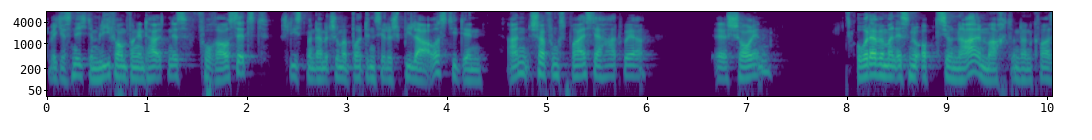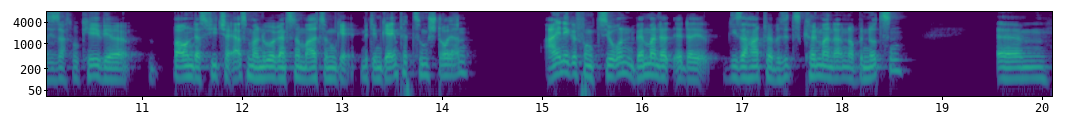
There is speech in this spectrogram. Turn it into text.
welches nicht im Lieferumfang enthalten ist, voraussetzt, schließt man damit schon mal potenzielle Spieler aus, die den Anschaffungspreis der Hardware äh, scheuen. Oder wenn man es nur optional macht und dann quasi sagt, okay, wir bauen das Feature erstmal nur ganz normal zum, mit dem Gamepad zum Steuern. Einige Funktionen, wenn man da, äh, diese Hardware besitzt, können man dann noch benutzen. Ähm,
